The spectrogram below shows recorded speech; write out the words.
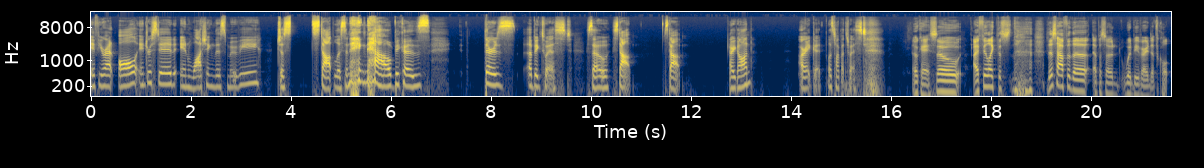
if you're at all interested in watching this movie, just stop listening now because there's a big twist. So stop. Stop. Are you gone? All right, good. Let's talk about the twist. Okay, so I feel like this this half of the episode would be very difficult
